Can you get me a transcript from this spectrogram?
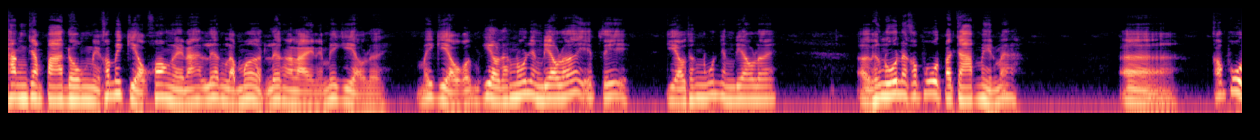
ทางจำปาดงเนี่ยเขาไม่เกี่ยวข้องเลยนะ เรื่องละเมิดเรื่องอะไรเนี่ยไม่เกี่ยวเลย ไม่เกี่ยวเกี่ยวทางนู้นอย่างเดียวเลยเอฟซีเกี่ยวทางนู้นอย่างเดียวเลยเออทางนู้นนะเขาพูดประจำเห็นไหมล่ะเออเขาพูด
